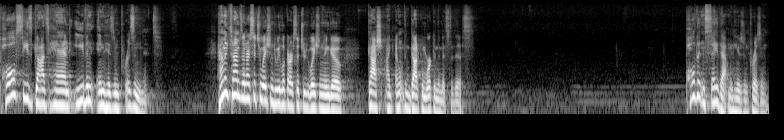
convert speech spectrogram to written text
Paul sees God's hand even in his imprisonment. How many times in our situation do we look at our situation and go, Gosh, I, I don't think God can work in the midst of this? Paul didn't say that when he was in prison.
